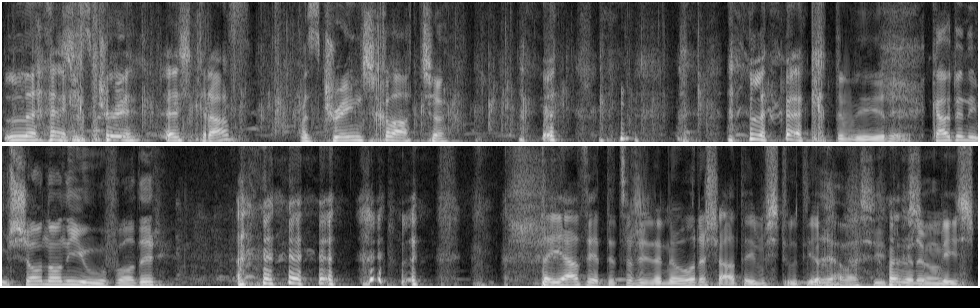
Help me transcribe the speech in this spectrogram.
Leck, das ist krass. Ein Cringe-Klatschen. Leck, du Mühre. Gell, du nimmst schon noch nicht auf, oder? Der Jasi hat jetzt wahrscheinlich einen Ohrenschaden im Studio. Ja, wahrscheinlich Wenn er einen Mist.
